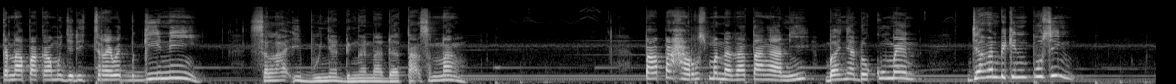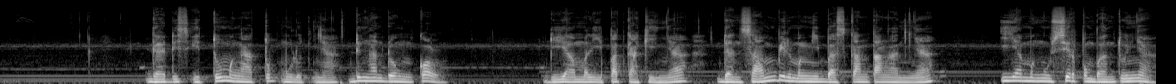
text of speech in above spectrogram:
kenapa kamu jadi cerewet begini? Selah ibunya dengan nada tak senang. Papa harus menandatangani banyak dokumen. Jangan bikin pusing. Gadis itu mengatup mulutnya dengan dongkol. Dia melipat kakinya dan sambil mengibaskan tangannya, ia mengusir pembantunya.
